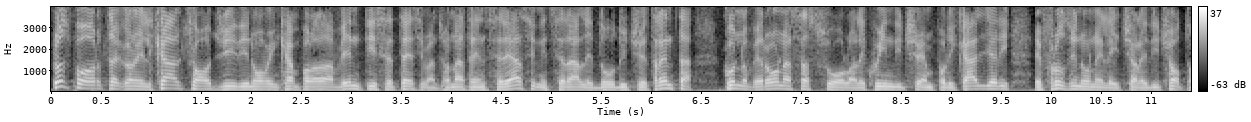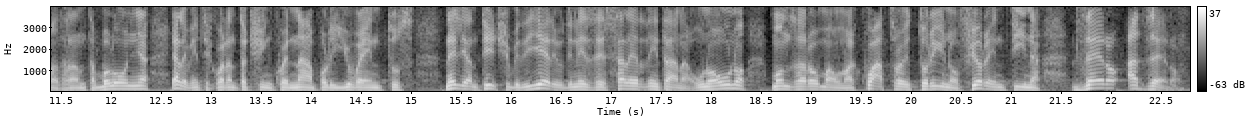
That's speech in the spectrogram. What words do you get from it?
Lo sport con il calcio oggi di nuovo in campo la ventisettesima giornata in Serie A si inizierà alle 12.30 con Verona Sassuolo alle 15 Empoli Cagliari e Frosinone Lecce alle 18 Atalanta Bologna e alle 20.45 Napoli Juventus. Negli anticipi di ieri Udinese Salernitana 1-1, Monza Roma 1-4 e Torino Fiorentina 0-0.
